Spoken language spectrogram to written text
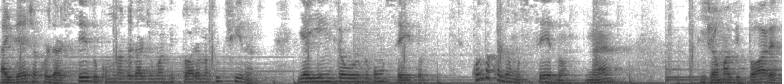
a ideia de acordar cedo como na verdade uma vitória matutina. E aí entra outro conceito. Quando acordamos cedo, né, que já é uma vitória,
